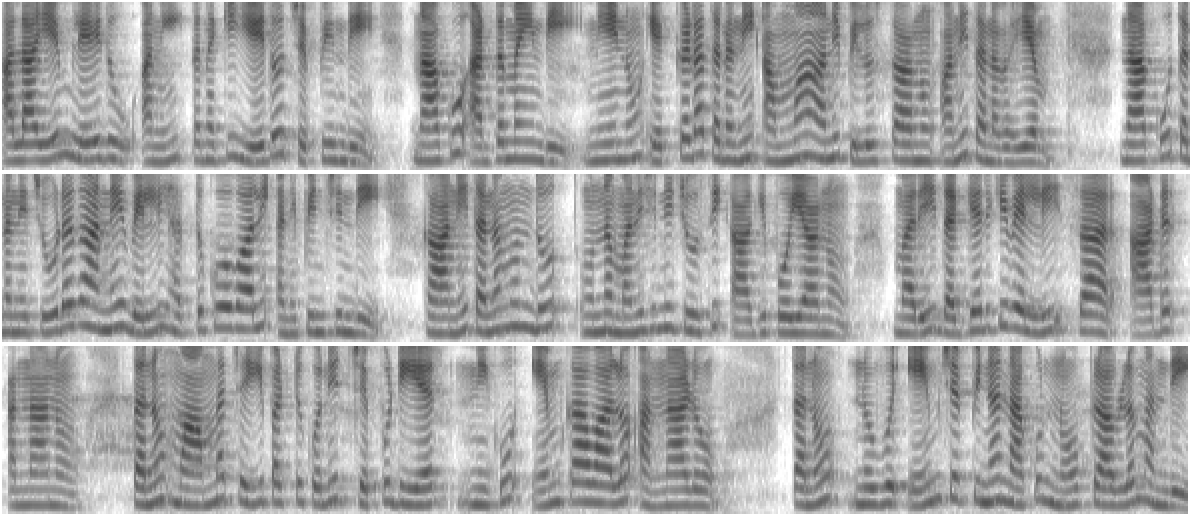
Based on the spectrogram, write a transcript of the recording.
అలా ఏం లేదు అని తనకి ఏదో చెప్పింది. నాకు అర్థమైంది. నేను ఎక్కడ తనని అమ్మ అని పిలుస్తాను అని తన భయం. నాకు తనని చూడగానే వెళ్ళి హత్తుకోవాలి అనిపించింది. కానీ తన ముందు ఉన్న మనిషిని చూసి ఆగిపోయాను. మరి దగ్గరికి వెళ్ళి సార్ ఆర్డర్ అన్నాను. తను మా అమ్మ చెయ్యి పట్టుకొని చెప్పు డియర్ నీకు ఏం కావాలో అన్నాడు. తను నువ్వు ఏం చెప్పినా నాకు నో ప్రాబ్లం అంది.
